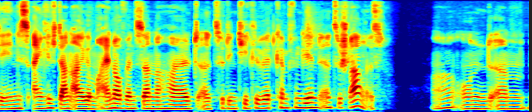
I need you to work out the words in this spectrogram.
den es eigentlich dann allgemein, auch wenn es dann halt äh, zu den Titelwettkämpfen geht, äh, zu schlagen ist. Ja, und ähm,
